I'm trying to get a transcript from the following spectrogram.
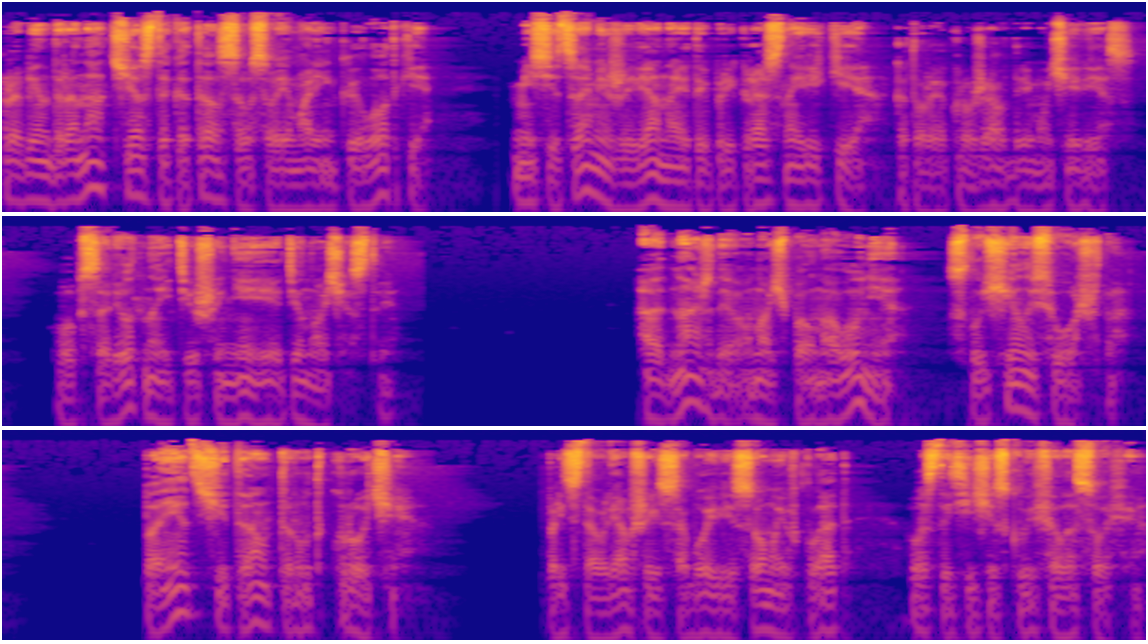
Рабиндранат часто катался в своей маленькой лодке, месяцами живя на этой прекрасной реке, которая окружал дремучий лес, в абсолютной тишине и одиночестве. Однажды, в ночь полнолуния, случилось вот что. Поэт читал труд Крочи, представлявший собой весомый вклад в эстетическую философию.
